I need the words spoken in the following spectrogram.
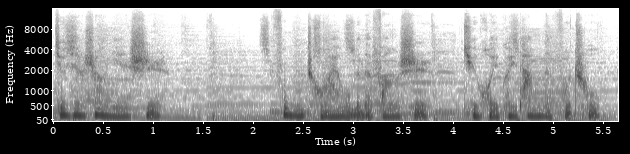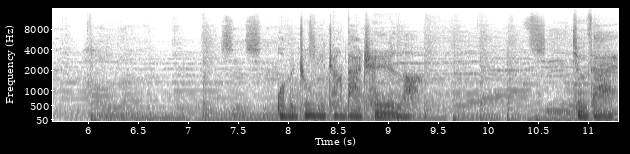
就像少年时父母宠爱我们的方式去回馈他们的付出。我们终于长大成人了，就在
